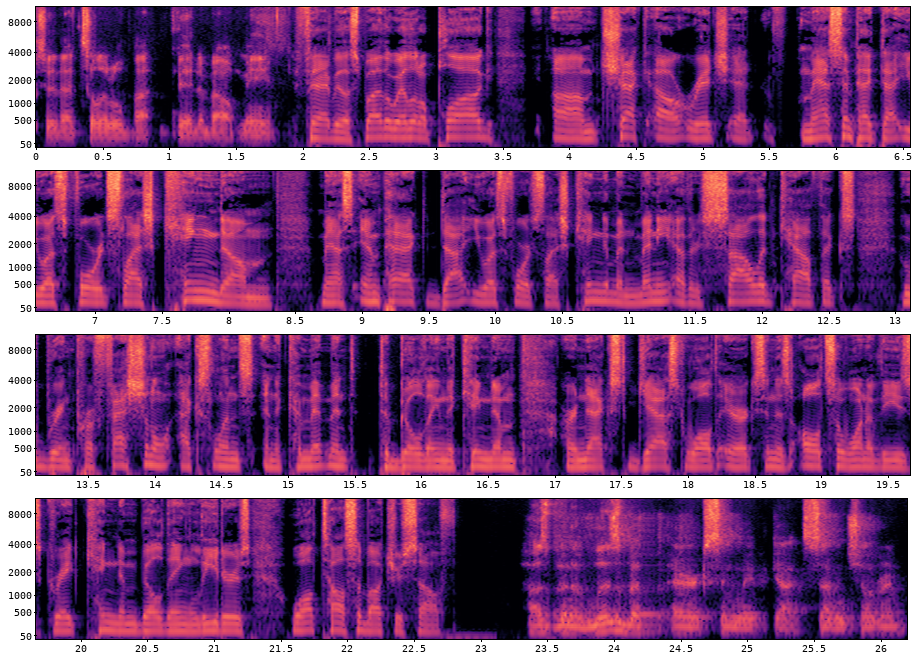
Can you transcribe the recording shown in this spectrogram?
so that's a little bit about me. Fabulous. By the way, a little plug. Um, check out Rich at massimpact.us forward slash kingdom, massimpact.us forward slash kingdom, and many other solid Catholics who bring professional excellence and a commitment to building the kingdom. Our next guest, Walt Erickson, is also one of these great kingdom building leaders. Walt, tell us about yourself. Husband of Elizabeth Erickson. We've got seven children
